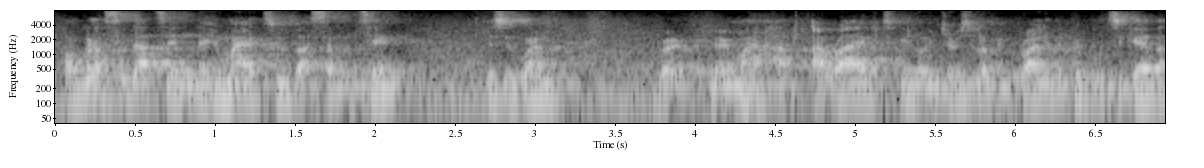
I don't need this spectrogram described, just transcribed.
I'm going to see that in Nehemiah 2, verse 17. This is when Nehemiah had arrived you know, in Jerusalem and rallied the people together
